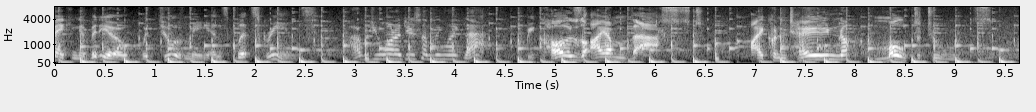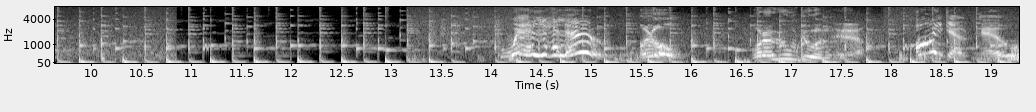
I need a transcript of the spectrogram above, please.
Making a video with two of me and split screens. Why would you want to do something like that? Because I am vast. I contain multitudes. Well, hello. Hello. What are you doing here? I don't know.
